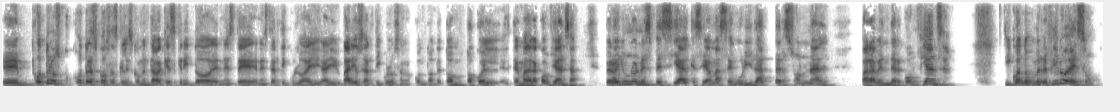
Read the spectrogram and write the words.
Eh, otras cosas que les comentaba que he escrito en este, en este artículo, hay, hay varios artículos en, donde toco el, el, tema de la confianza, pero hay uno en especial que se llama seguridad personal para vender confianza. Y cuando me refiero a eso,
